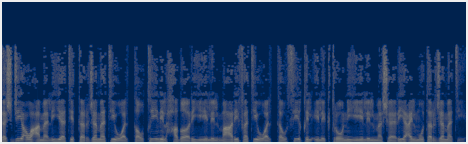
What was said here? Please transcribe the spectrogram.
تشجيع عملية الترجمة والتوطين الحضاري للمعرفة والتوثيق الإلكتروني للمشاريع المترجمة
